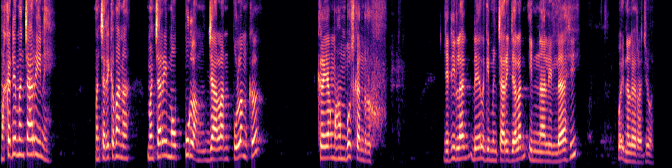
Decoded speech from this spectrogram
Maka dia mencari nih, mencari ke mana? Mencari mau pulang, jalan pulang ke ke yang menghembuskan ruh. Jadi dia lagi mencari jalan innalillahi wa innalillahi rajiun.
